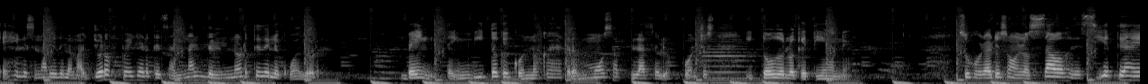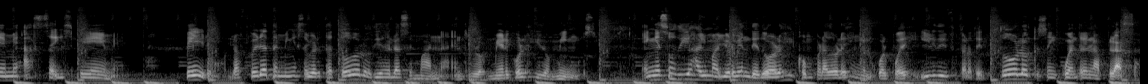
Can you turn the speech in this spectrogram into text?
Es el escenario de la mayor feria artesanal del norte del Ecuador. Ven, te invito a que conozcas esta hermosa Plaza de los Ponchos y todo lo que tiene. Sus horarios son los sábados de 7 a.m. a 6 p.m. Pero la feria también es abierta todos los días de la semana, entre los miércoles y domingos. En esos días hay mayor vendedores y compradores en el cual puedes ir y disfrutar de todo lo que se encuentra en la plaza.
